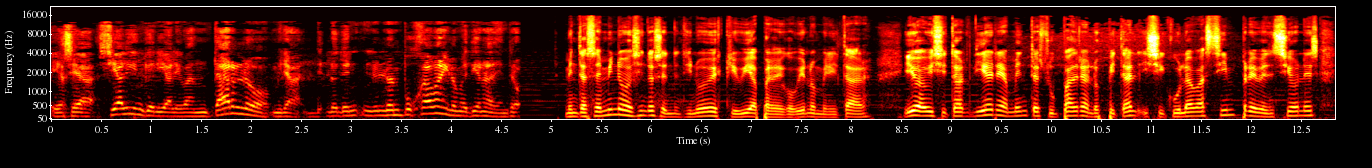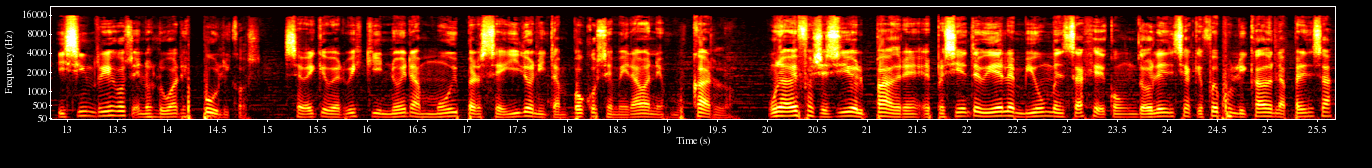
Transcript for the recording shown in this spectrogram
Eh, o sea, si alguien quería levantarlo, mira, lo, empujaban y lo metían adentro. Mientras en 1979 escribía para el gobierno militar, iba a visitar diariamente a su padre al hospital y circulaba sin prevenciones y sin riesgos en los lugares públicos. Se ve que Berbisky no era muy perseguido ni tampoco se meraban en buscarlo. Una vez fallecido el padre, el presidente Videla envió un mensaje de condolencia que fue publicado en la prensa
